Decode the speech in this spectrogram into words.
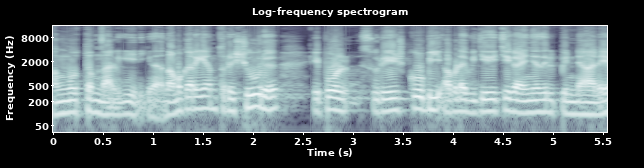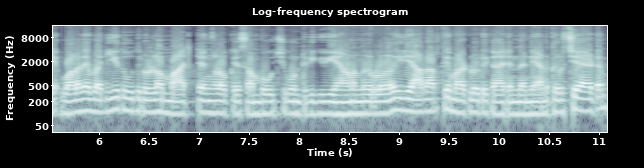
അംഗത്വം നൽകിയിരിക്കുന്നത്. നമുക്കറിയാം തൃശ്ശൂർ ഇപ്പോൾ സുരേഷ് ഗോപി അവിടെ വിജയിച്ചു കഴിഞ്ഞതിൽ പിന്നാലെ വളരെ വലിയ തോതിലുള്ള മാറ്റങ്ങളൊക്കെ സംഭവിച്ചു കൊണ്ടിരിക്കുകയാണെന്നുള്ളത് യാഥാർത്ഥ്യമായിട്ടുള്ള ഒരു കാര്യം തന്നെയാണ്. തീർച്ചയായിട്ടും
